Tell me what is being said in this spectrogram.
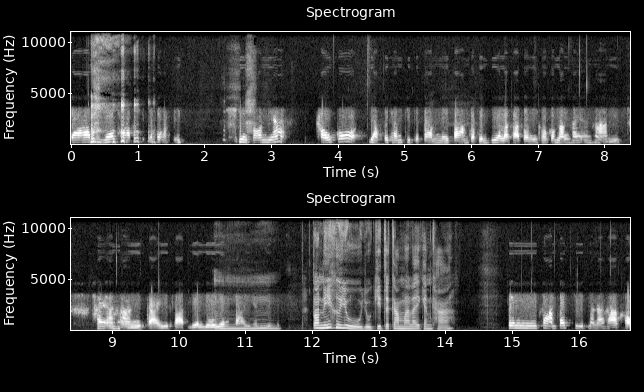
กรรมแม่พักหน่อยเนี่ยตอนเนี้ยเขาก็อยากไปทำกิจกรรมในฟาร์มกับเพื่อนๆแล้วค่ะ ตอนนี้เขากำลังให้อาหาร ให้อาหารไก่สัตว์เรียนรู้เรื่องไก่กันอยู่ตอนนี้คืออยู่อยู่กิจกรรมอะไรกันคะ เป็นฟาร์มแป๊ชิปมานะคะ เขา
